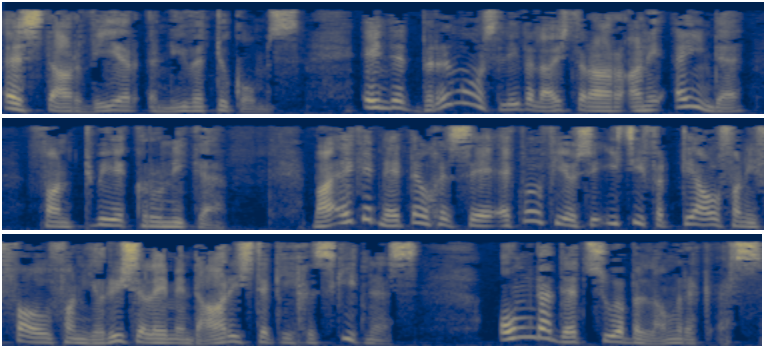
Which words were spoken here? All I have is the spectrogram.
is daar weer 'n nuwe toekoms. En dit bring ons, liewe luisteraar, aan die einde van 2 Kronieke. Maar ek het net nou gesê ek wil vir jou so ietsie vertel van die val van Jerusalem en daardie stukkie geskiedenis omdat dit so belangrik is.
